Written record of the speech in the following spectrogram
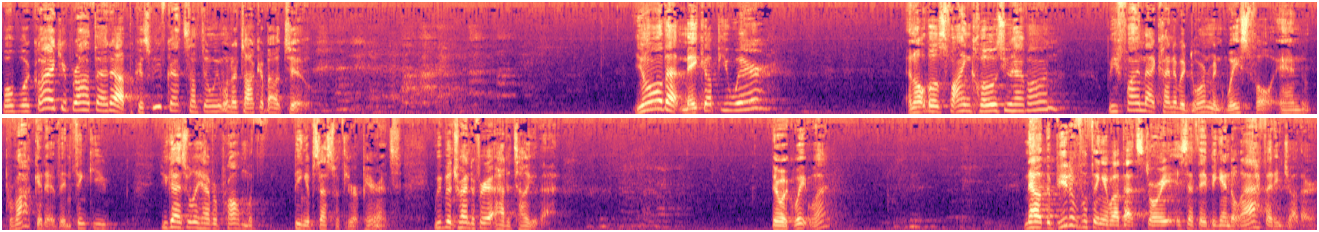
Well, we're glad you brought that up because we've got something we want to talk about too. you know all that makeup you wear? And all those fine clothes you have on? we find that kind of adornment wasteful and provocative and think you, you guys really have a problem with being obsessed with your appearance. We've been trying to figure out how to tell you that. They're like, wait, what? Now, the beautiful thing about that story is that they began to laugh at each other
